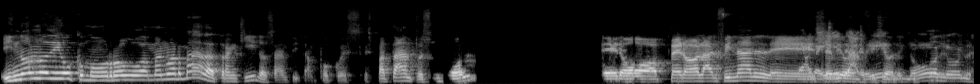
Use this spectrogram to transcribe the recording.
Y no lo digo como robo a mano armada, tranquilo, Santi, tampoco es, es para tanto, es un gol. Pero, pero al final eh, ver, se vio beneficio del no, equipo. no, no.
